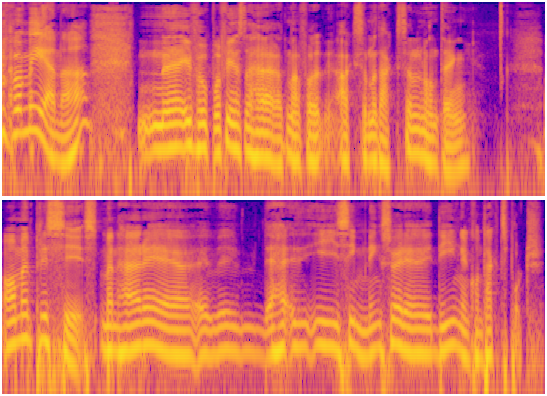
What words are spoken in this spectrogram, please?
vad menar han? Nej, i fotboll finns det här att man får axel mot axel eller någonting. Ja, men precis. Men här är, det här, i simning så är det, det är ingen kontaktsport.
